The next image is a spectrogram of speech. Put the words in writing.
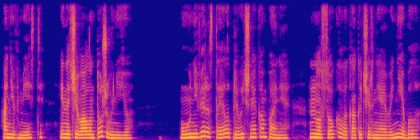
они вместе, и ночевал он тоже у нее. У универа стояла привычная компания, но Сокола, как и Черняевой, не было.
